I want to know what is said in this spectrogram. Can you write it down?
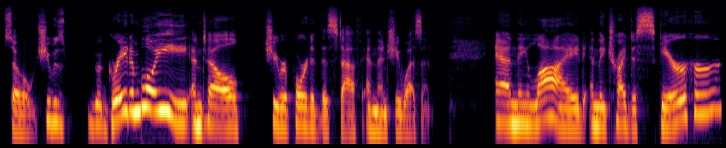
So she was a great employee until she reported this stuff, and then she wasn't and they lied and they tried to scare her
